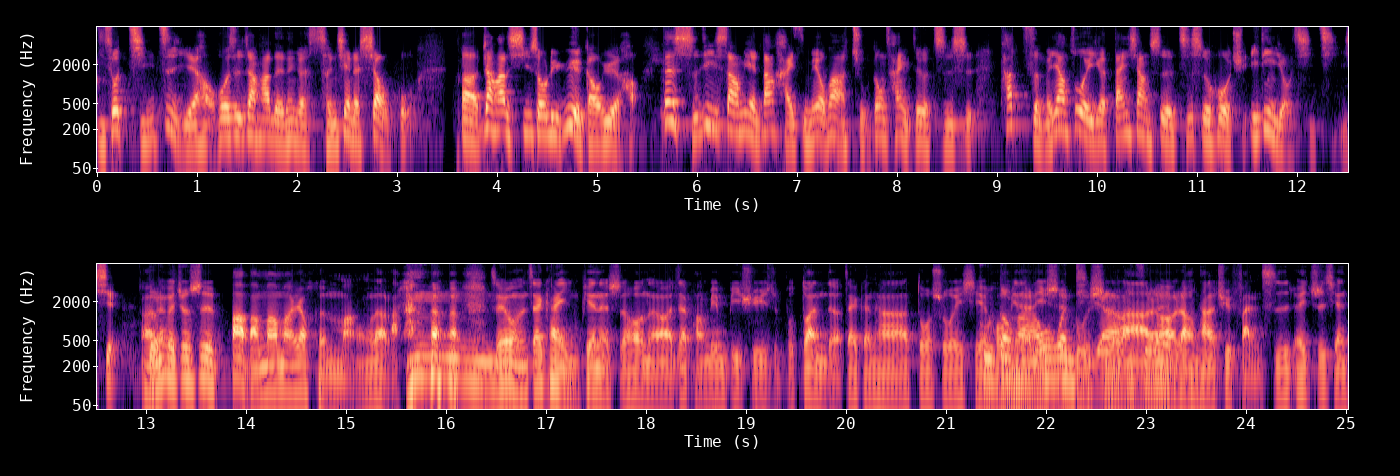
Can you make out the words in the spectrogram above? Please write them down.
你说极致也好，或者是让它的那个呈现的效果。呃，让他的吸收率越高越好。但实际上面，当孩子没有办法主动参与这个知识，他怎么样做一个单向式的知识获取，一定有其极限啊。那个就是爸爸妈妈要很忙了啦。嗯、所以我们在看影片的时候呢，在旁边必须一直不断的在跟他多说一些后面的历史故事啦，啊、然后让他去反思。哎，之前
